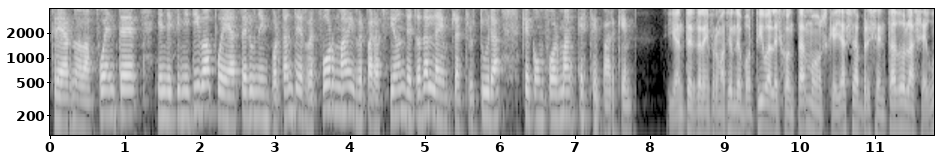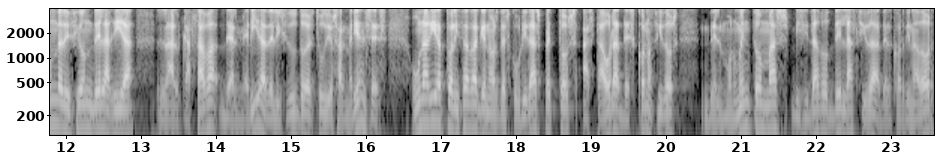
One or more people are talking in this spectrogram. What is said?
crear nuevas fuentes y en definitiva pues hacer una importante reforma y reparación de todas las infraestructuras que conforman este parque. Y antes de la información deportiva les contamos que ya se ha presentado la segunda edición de la guía La Alcazaba de Almería del Instituto de Estudios Almerienses, una guía actualizada que nos descubrirá aspectos hasta ahora desconocidos del monumento más visitado de la ciudad. El coordinador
